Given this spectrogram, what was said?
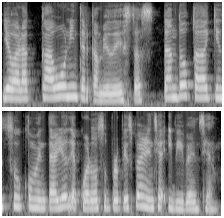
llevar a cabo un intercambio de estas, dando cada quien su comentario de acuerdo a su propia experiencia y vivencia.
